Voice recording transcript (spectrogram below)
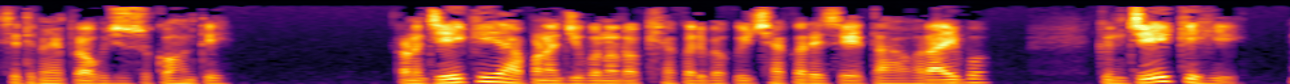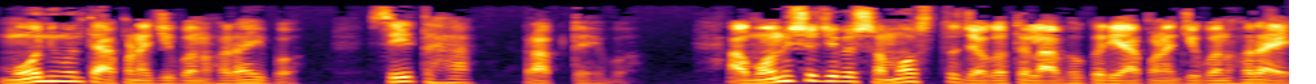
ସେଥିପାଇଁ ପ୍ରଭୁ ଯୀଶୁ କହନ୍ତି କାରଣ ଯେ କେହି ଆପଣା ଜୀବନ ରକ୍ଷା କରିବାକୁ ଇଚ୍ଛା କରେ ସେ ତାହା ହରାଇବ। କିନ୍ତୁ ଯେ କେହି ମୋ ନିମନ୍ତେ ଆପଣା ଜୀବନ ହରାଇବ ସେ ତାହା ପ୍ରାପ୍ତ ହେବ। ଆଉ ମନୁଷ୍ୟ ଯେବେ ସମସ୍ତ ଜଗତ ଲାଭ କରି ଆପଣା ଜୀବନ ହରାଏ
